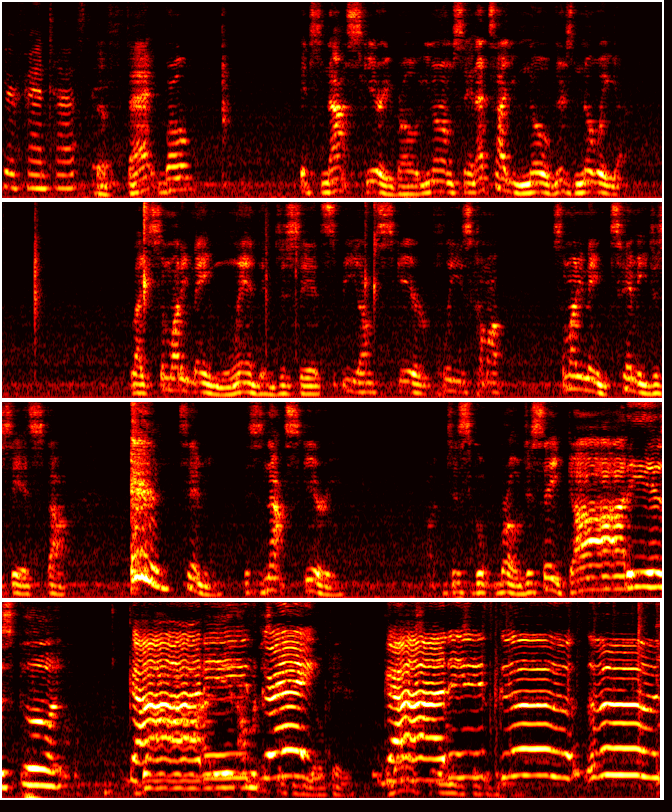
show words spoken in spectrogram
You're fantastic. The fact, bro, it's not scary, bro. You know what I'm saying? That's how you know. There's no way. Like somebody named Landon just said, "Speed, I'm scared. Please come out." Somebody named Timmy just said, "Stop." Timmy, this is not scary. Just go, bro. Just say, "God is good." God, is I'ma great. Okay. God Y'all is good. good.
